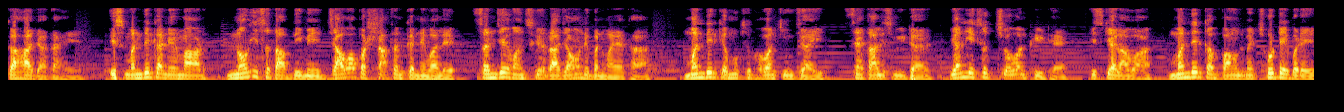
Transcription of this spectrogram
कहा जाता है। इस मंदिर का निर्माण नौवीं शताब्दी में जावा पर शासन करने वाले संजय वंश के राजाओं ने बनवाया था। मंदिर के मुख्य भवन की ऊंचाई सैतालीस मीटर, यानी एक सौ चौवन फीट है। इसके अलावा मंदिर कंपाउंड में छोटे बड़े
